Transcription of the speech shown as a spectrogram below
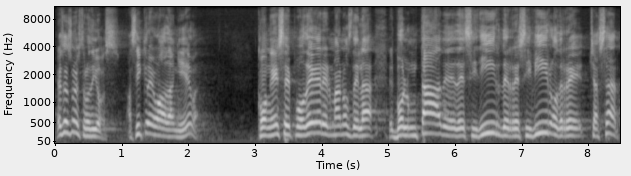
Ese es nuestro Dios. Así creó Adán y Eva. Con ese poder, hermanos, de la voluntad de decidir, de recibir o de rechazar.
